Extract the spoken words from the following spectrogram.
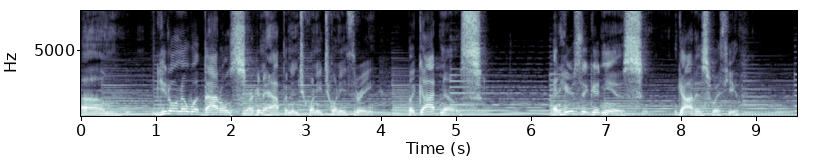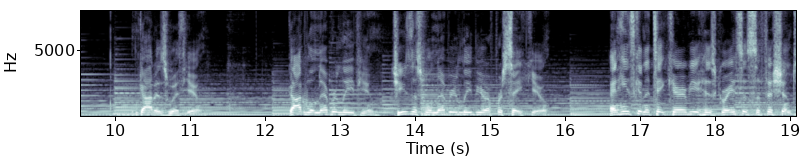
Um, you don't know what battles are going to happen in 2023, but God knows. And here's the good news God is with you. God is with you. God will never leave you. Jesus will never leave you or forsake you. And He's going to take care of you. His grace is sufficient.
